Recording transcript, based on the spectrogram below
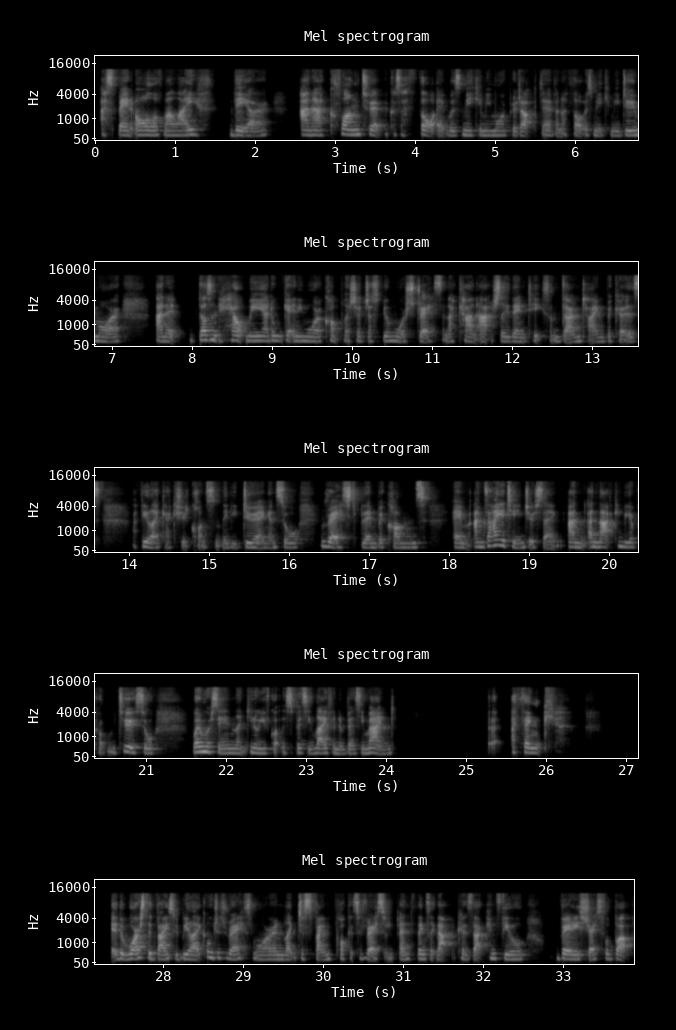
I spent all of my life there and I clung to it because I thought it was making me more productive and I thought it was making me do more. And it doesn't help me. I don't get any more accomplished. I just feel more stressed and I can't actually then take some downtime because I feel like I should constantly be doing. And so rest then becomes um, anxiety inducing and, and that can be a problem too. So when we're saying like, you know, you've got this busy life and a busy mind, I think the worst advice would be like, oh, just rest more and like just find pockets of rest and, things like that because that can feel very stressful. But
